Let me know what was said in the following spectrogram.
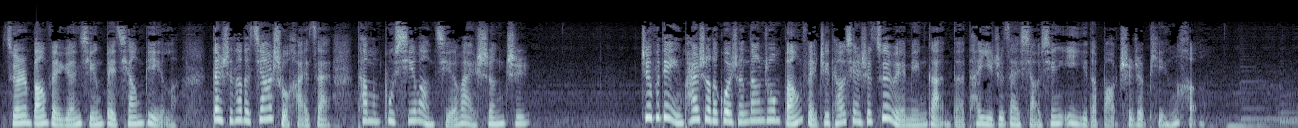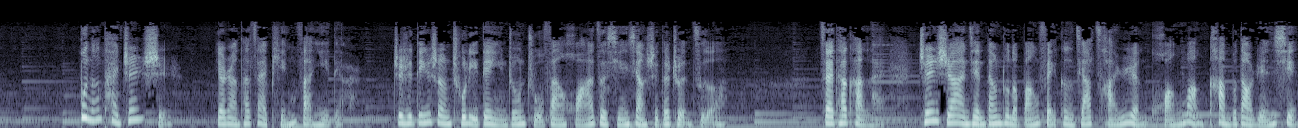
虽然绑匪原型被枪毙了，但是他的家属还在，他们不希望节外生枝。这部电影拍摄的过程当中，绑匪这条线是最为敏感的，他一直在小心翼翼的保持着平衡，不能太真实，要让他再平凡一点儿。这是丁晟处理电影中主犯华子形象时的准则。在他看来，真实案件当中的绑匪更加残忍、狂妄，看不到人性，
